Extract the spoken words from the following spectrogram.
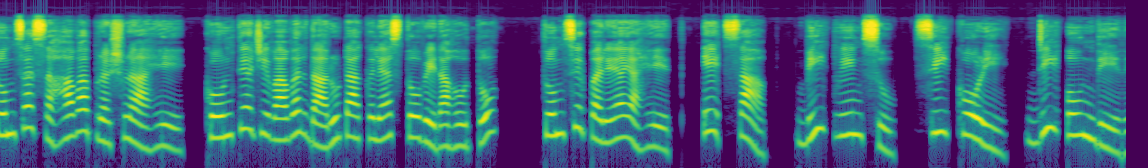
तुमचा सहावा प्रश्न आहे. कोणत्या जीवावर दारू टाकल्यास तो वेडा होतो? तुमचे पर्याय आहेत. ए. साप. बी. विंचू सी. कोळी. डी. उंदीर.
